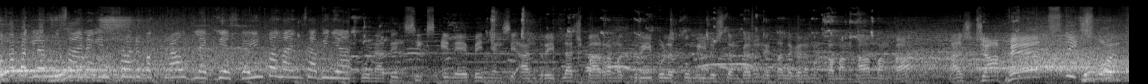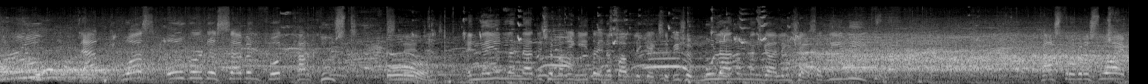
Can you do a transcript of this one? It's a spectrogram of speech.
makapaglaro sana in front of a crowd like this. Gayun pa man, sabi niya, po natin 6'11 yang si Andre Blatch para mag-dribble at kumilos lang ganun eh talaga namang kamangha-mangha as Japet sneaks one through That was over the 7-foot Cartust. Oh. And ngayon lang natin siya makikita in a public exhibition mula nung nanggaling siya sa D-League. Castro with a swipe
